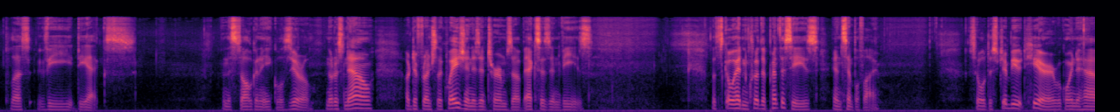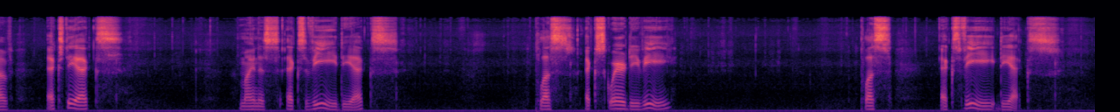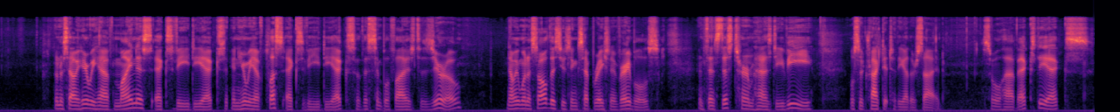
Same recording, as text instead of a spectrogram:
plus v dx. And this is all going to equal 0. Notice now our differential equation is in terms of x's and v's. Let's go ahead and clear the parentheses and simplify. So we'll distribute here, we're going to have x dx minus xv dx plus x squared dv plus xv dx. Notice how here we have minus xv dx, and here we have plus xv dx, so this simplifies to 0. Now we want to solve this using separation of variables, and since this term has dv, we'll subtract it to the other side. So we'll have x dx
